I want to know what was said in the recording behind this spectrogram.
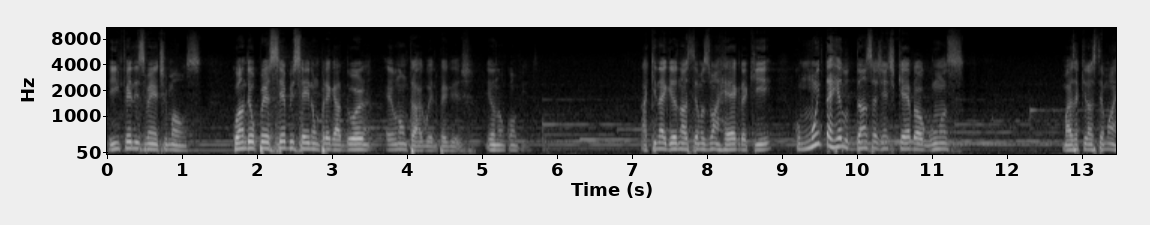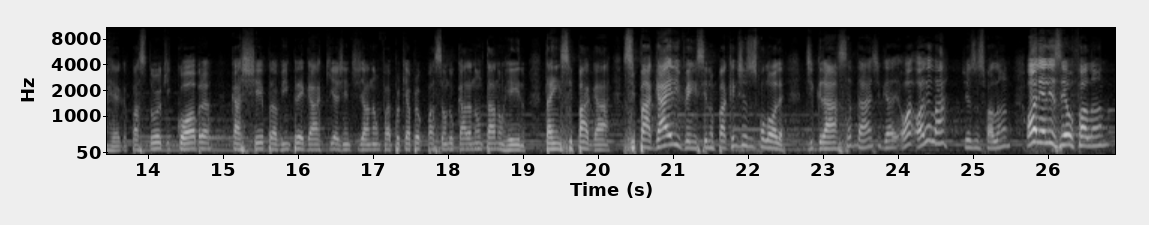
E infelizmente, irmãos, quando eu percebo isso aí num pregador, eu não trago ele para a igreja. Eu não convido. Aqui na igreja nós temos uma regra aqui, com muita relutância a gente quebra algumas mas aqui nós temos uma regra: pastor que cobra cachê para vir pregar aqui, a gente já não faz, porque a preocupação do cara não está no reino, está em se pagar. Se pagar, ele vem, se não pagar, o que, que Jesus falou? Olha, de graça dá, de graça. olha lá, Jesus falando, olha Eliseu falando.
